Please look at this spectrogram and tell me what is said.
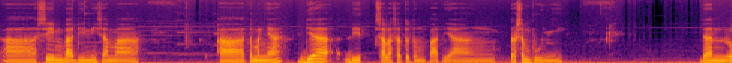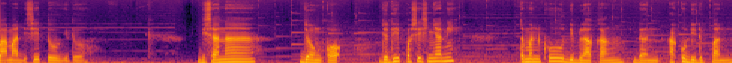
uh, si Mbak Dini sama uh, temennya dia di salah satu tempat yang tersembunyi dan lama di situ gitu di sana jongkok. Jadi posisinya nih temanku di belakang dan aku di depan.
